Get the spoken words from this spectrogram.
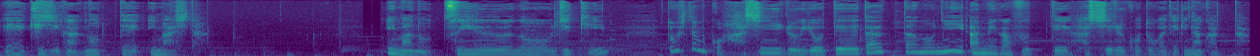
えー、記事が載っていました。今の梅雨の時期どうしてもこう走る予定だったのに雨が降って走ることができなかった。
